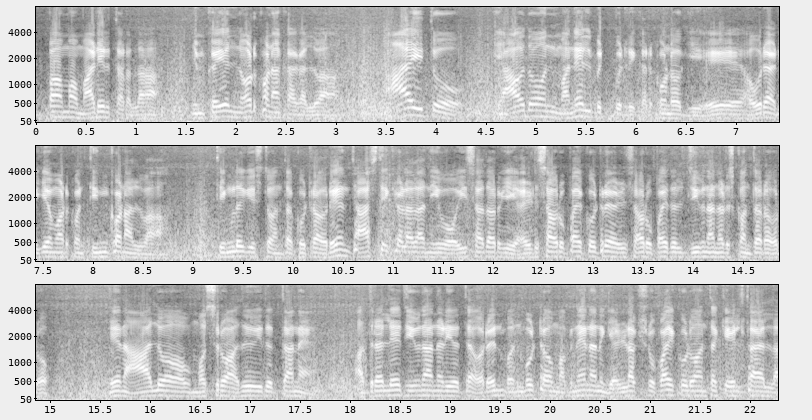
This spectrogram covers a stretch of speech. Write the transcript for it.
ಅಪ್ಪ, ಅಮ್ಮ ಮಾಡಿರ್ತಾರಲ್ಲ ನಿಮ್ಮ ಕೈಯಲ್ಲಿ ನೋಡ್ಕೊಳಕ್ಕಾಗಲ್ವಾ ಆಯಿತು, ಯಾವುದೋ ಒಂದು ಮನೇಲಿ ಬಿಟ್ಬಿಡ್ರಿ, ಕರ್ಕೊಂಡೋಗಿ. ಅವರೇ ಅಡುಗೆ ಮಾಡ್ಕೊಂಡು ತಿನ್ಕೊಳಲ್ವಾ? ತಿಂಗ್ಳಿಗೆ ಇಷ್ಟು ಅಂತ ಕೊಟ್ಟರೆ ಅವ್ರೇನು ಜಾಸ್ತಿ ಕೇಳಲ್ಲ ನೀವು? ವಯಸ್ಸಾದವ್ರಿಗೆ ಎರಡು ಸಾವಿರ ರೂಪಾಯಿ ಕೊಟ್ಟರೆ ಎರಡು ಸಾವಿರ ರೂಪಾಯಿದಲ್ಲಿ ಜೀವನ ನಡೆಸ್ಕೊತಾರೆ ಅವರು. ಏನು ಹಾಲು, ಮೊಸರು, ಅದು ಇದು ತಾನೆ? ಅದರಲ್ಲೇ ಜೀವನ ನಡೆಯುತ್ತೆ. ಅವ್ರೇನು ಬಂದ್ಬಿಟ್ಟು ಮಗನೇ, ನನಗೆ ಎರಡು ಲಕ್ಷ ರೂಪಾಯಿ ಕೊಡು ಅಂತ ಕೇಳ್ತಾ ಇಲ್ಲ.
